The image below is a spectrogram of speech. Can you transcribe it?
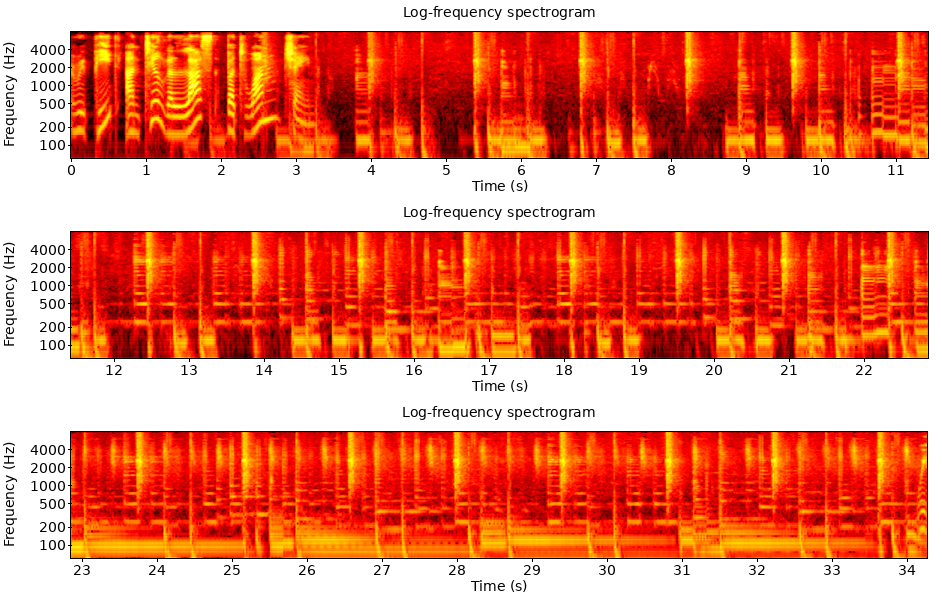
Repeat until the last but one chain.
